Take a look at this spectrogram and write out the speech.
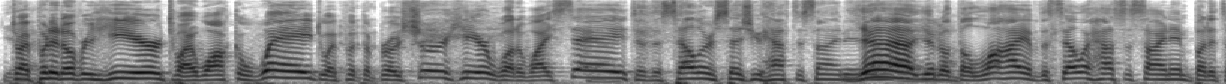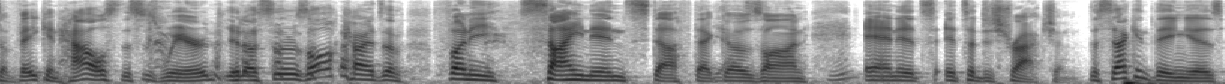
yeah. Do I put it over here? Do I walk away? Do I put the brochure here? What do I say? Do the seller says you have to sign in? Yeah, you know the lie of the seller has to sign in, but it's a vacant house. This is weird. you know, so there's all kinds of funny sign in stuff that yes. goes on, mm-hmm. and it's it's a distraction. The second thing is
